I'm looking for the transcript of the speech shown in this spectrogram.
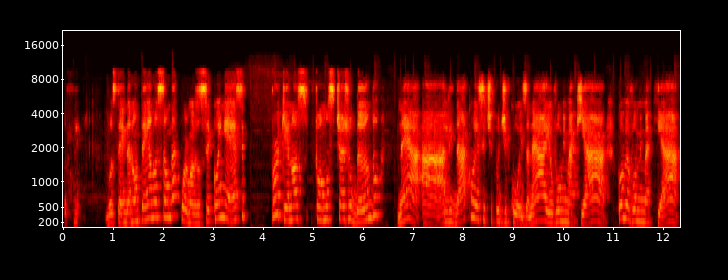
Você, você ainda não tem a noção da cor, mas você conhece porque nós fomos te ajudando né, a, a, lidar com esse tipo de coisa, né? Ah, eu vou me maquiar, como eu vou me maquiar?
